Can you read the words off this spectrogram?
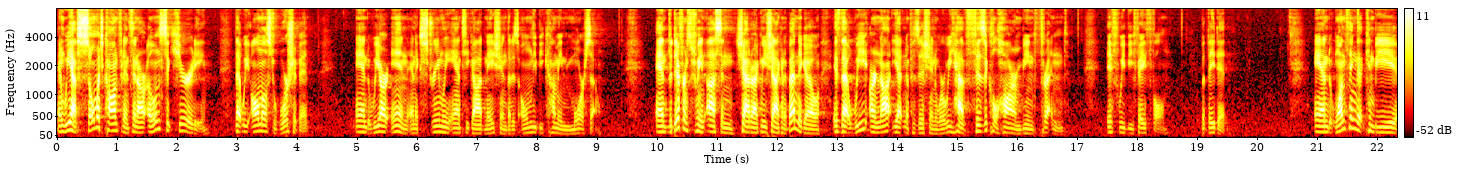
and we have so much confidence in our own security that we almost worship it. And we are in an extremely anti God nation that is only becoming more so. And the difference between us and Shadrach, Meshach, and Abednego is that we are not yet in a position where we have physical harm being threatened if we be faithful, but they did. And one thing that can be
